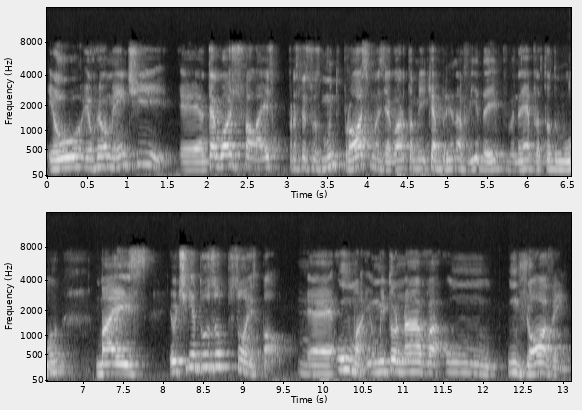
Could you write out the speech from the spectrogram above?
eu, eu realmente é, até gosto de falar isso para as pessoas muito próximas e agora estou meio que abrindo a vida aí né, para todo mundo. Mas eu tinha duas opções, Paulo. Hum. É, uma, eu me tornava um, um jovem,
